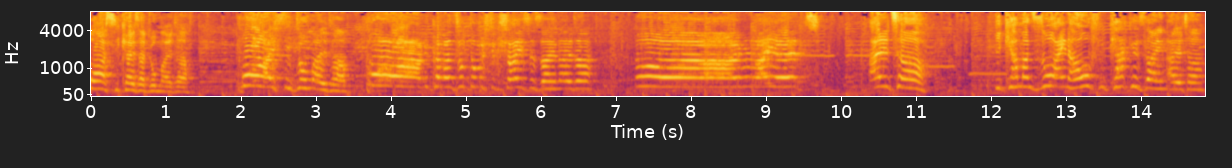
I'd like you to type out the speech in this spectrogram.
Boah, ist die Kaiser dumm, Alter. Boah, ist die dumm, Alter. Boah, wie kann man so ein dummes Stück Scheiße sein, Alter. Oh, Riot. Alter. Wie kann man so ein Haufen Kacke sein, Alter.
